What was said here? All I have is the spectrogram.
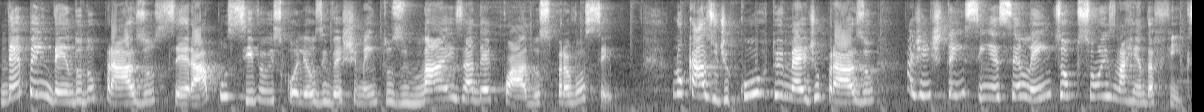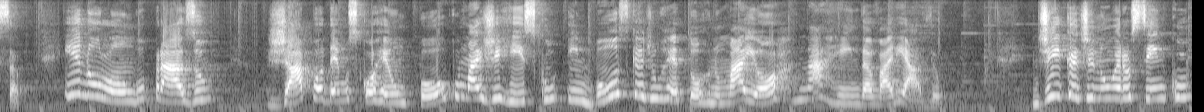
Dependendo do prazo, será possível escolher os investimentos mais adequados para você. No caso de curto e médio prazo, a gente tem sim excelentes opções na renda fixa. E no longo prazo, já podemos correr um pouco mais de risco em busca de um retorno maior na renda variável. Dica de número 5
